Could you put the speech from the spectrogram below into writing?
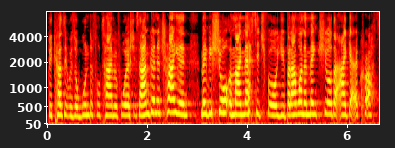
because it was a wonderful time of worship. So I'm going to try and maybe shorten my message for you, but I want to make sure that I get across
